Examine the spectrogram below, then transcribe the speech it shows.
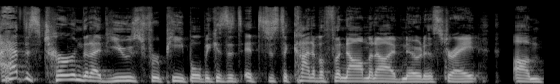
I have this term that I've used for people because it's it's just a kind of a phenomena I've noticed, right? Um,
